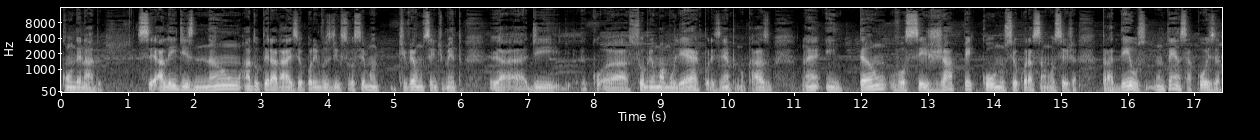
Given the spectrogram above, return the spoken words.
condenado. Se a lei diz não adulterarás, eu porém vos digo, se você tiver um sentimento uh, de, uh, sobre uma mulher, por exemplo, no caso, né, então você já pecou no seu coração. Ou seja, para Deus não tem essa coisa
